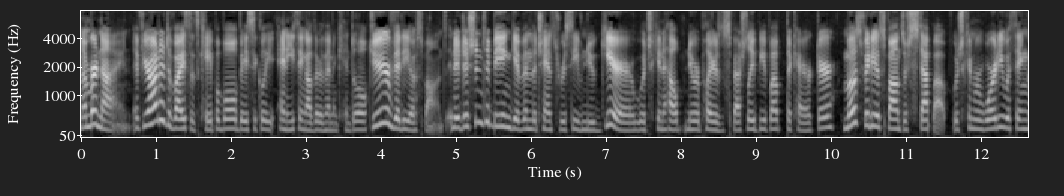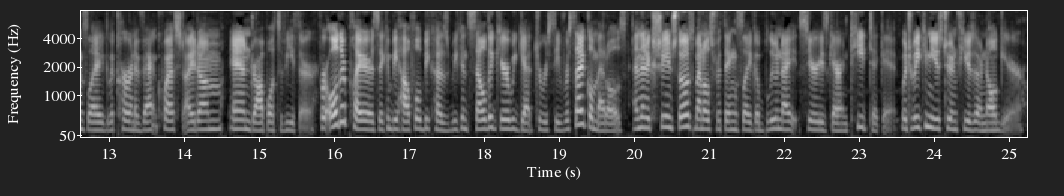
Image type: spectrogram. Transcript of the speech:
Number 9. If you're on a device that's capable, basically anything other than a Kindle, do your video spawns. In addition to being given the chance to receive new gear, which can help newer players especially beef up the character, most video spawns are step up, which can can reward you with things like the current event quest item and droplets of ether. For older players, it can be helpful because we can sell the gear we get to receive recycle medals and then exchange those medals for things like a Blue Knight series guaranteed ticket, which we can use to infuse our null gear.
